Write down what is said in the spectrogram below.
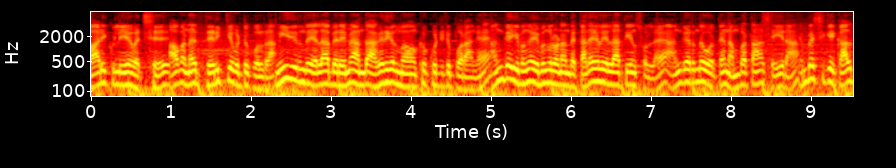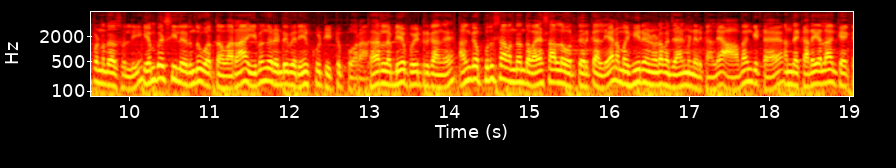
பாடிக்குள்ளேயே வச்சு அவனை தெறிக்க விட்டு கொள்றான் மீதி இருந்த எல்லா பேரையுமே அந்த அகதிகள் மாவுக்கு கூட்டிட்டு போறாங்க. அங்க இவங்க இவங்களோட அந்த கதைகள் எல்லாத்தையும் சொல்ல அங்க இருந்த ஒருத்தன் நம்ம தான் செய்யறான் எம்பசிக்கு கால் பண்ணதா சொல்லி எம்பசில இருந்து ஒருத்தன் வரான். இவங்க ரெண்டு பேரையும் கூட்டிட்டு போறான். கார்ல அப்படியே போயிட்டு இருக்காங்க. அங்க புதுசா வந்த அந்த வயசால ஒருத்தர் இருக்கா இல்லையா? நம்ம ஹீரோயினோட அவன் ஜாயின் பண்ணிருக்கான் இல்லையா? அவங்கிட்ட அந்த கதையெல்லாம் கேட்க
